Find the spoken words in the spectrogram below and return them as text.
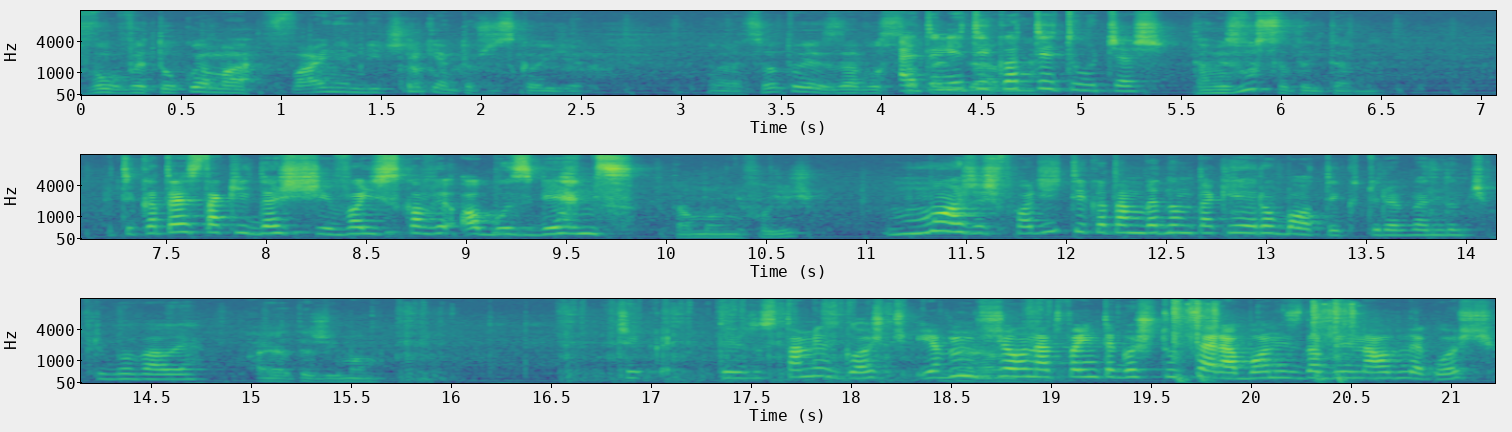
dwóch wytukłem, a fajnym licznikiem to wszystko idzie. Dobra, co tu jest za wóz Ale to nie tylko ty tłuczesz. Tam jest wóz satelitarny. Tylko to jest taki dość wojskowy obóz, więc Tam mam nie wchodzić? możesz wchodzić, tylko tam będą takie roboty, które będą ci próbowały A ja też ich mam. Czekaj, to jest- tam jest gość. Ja bym wziął na twoim tego sztucera, bo on jest dobry na odległość.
